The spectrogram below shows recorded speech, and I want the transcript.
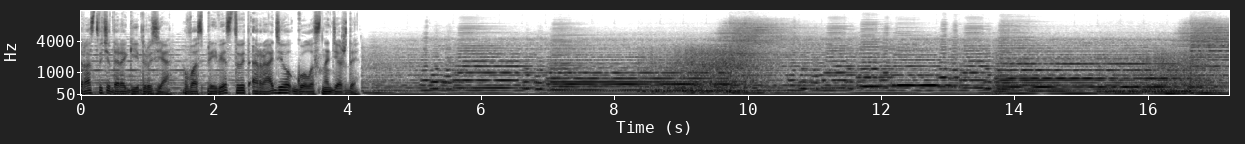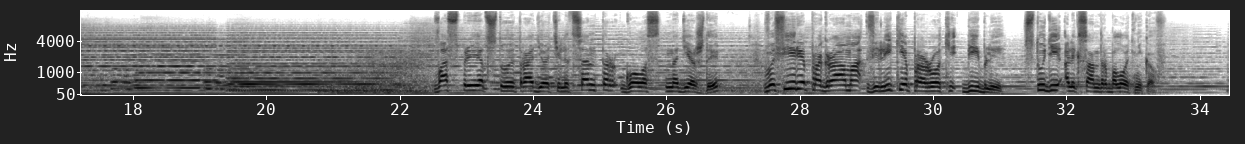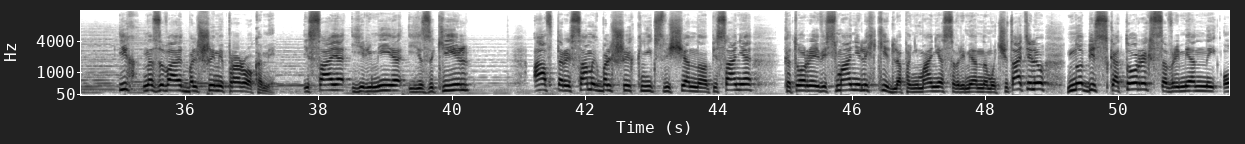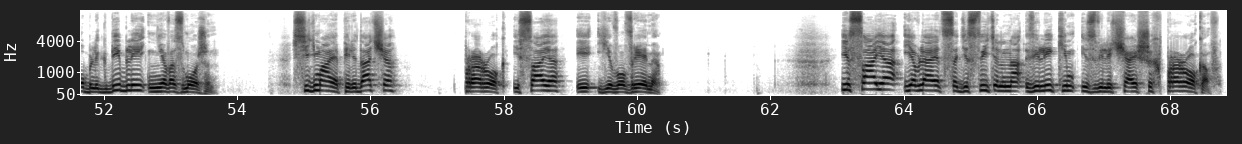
Здравствуйте, дорогие друзья! Вас приветствует радио «Голос надежды». Вас приветствует радиотелецентр «Голос надежды». В эфире программа «Великие пророки Библии» в студии Александр Болотников. Их называют большими пророками – Исаия, Еремия, Езекииль – авторы самых больших книг Священного Писания – которые весьма нелегки для понимания современному читателю, но без которых современный облик Библии невозможен. Седьмая передача «Пророк Исаия и его время». Исаия является действительно великим из величайших пророков,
